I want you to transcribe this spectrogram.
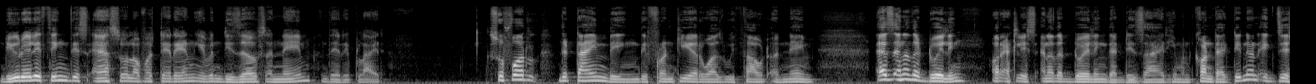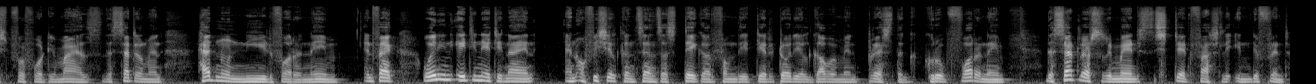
Do you really think this asshole of a terrain even deserves a name? They replied. So, for the time being, the frontier was without a name. As another dwelling, or at least another dwelling that desired human contact, did not exist for 40 miles, the settlement had no need for a name. In fact, when in 1889 an official consensus taker from the territorial government pressed the group for a name, the settlers remained steadfastly indifferent.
